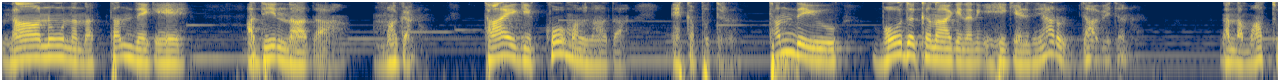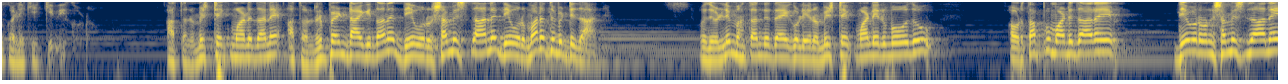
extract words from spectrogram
ನಾನು ನನ್ನ ತಂದೆಗೆ ಅಧೀನಾದ ಮಗನು, ತಾಯಿಗೆ ಕೋಮಲ್ನಾದ ಏಕಪುತ್ರನು. ತಂದೆಯು ಬೋಧಕನಾಗಿ ನನಗೆ ಹೀಗೆ ಹೇಳಿದ ಯಾರು? ದಾವಿದನು. ನನ್ನ ಮಾತುಗಳಿಗೆ ಕಿವಿಗೊಡು. ಆತನು ಮಿಸ್ಟೇಕ್ ಮಾಡಿದ್ದಾನೆ, ಆತನು ರಿಪೆಂಟ್ ಆಗಿದ್ದಾನೆ, ದೇವರು ಶ್ರಮಿಸಿದ್ದಾನೆ ದೇವರು ಮರೆತು ಬಿಟ್ಟಿದ್ದಾನೆ. ಒಂದು ನಿಮ್ಮ ತಂದೆ ತಾಯಿಗಳು ಏನೋ ಮಿಸ್ಟೇಕ್ ಮಾಡಿರ್ಬೋದು, ಅವರು ತಪ್ಪು ಮಾಡಿದ್ದಾರೆ, ದೇವರನ್ನು ಶ್ರಮಿಸಿದ್ದಾನೆ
